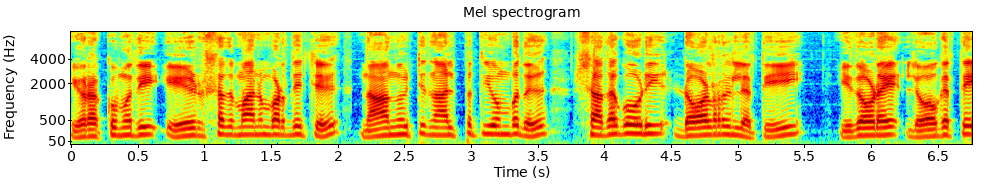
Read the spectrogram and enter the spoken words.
ഇറക്കുമതി ഏഴ് ശതമാനം വർദ്ധിച്ച് നാനൂറ്റി നാൽപ്പത്തിയൊമ്പത് ശതകോടി ഡോളറിലെത്തി. ഇതോടെ ലോകത്തെ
